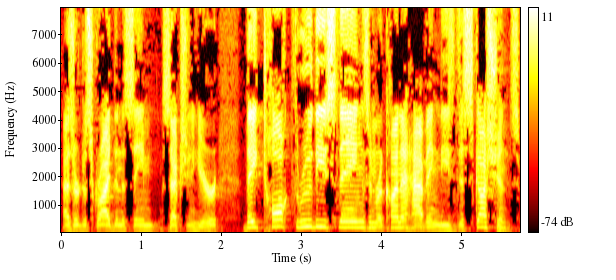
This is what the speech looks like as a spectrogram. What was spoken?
as are described in the same section here, they talked through these things and were kind of having these discussions.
